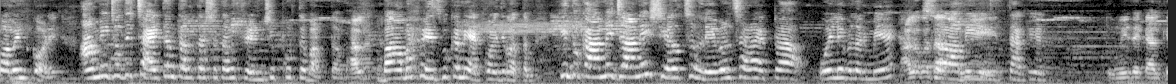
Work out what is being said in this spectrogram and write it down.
কমেন্ট করে। আমি যদি চাইতাম তাহলে তার সাথে আমি ফ্রেন্ডশিপ করতে পারতাম বা আমার ফেসবুকে আমি অ্যাড করে দিতে পারতাম। কিন্তু আমি জানি সে হচ্ছে লেভেল ছাড়া একটা ওই লেভেলের মেয়ে আমি তাকে তুমি কালকে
